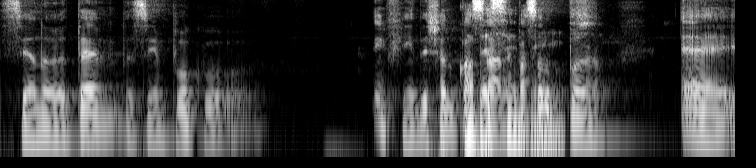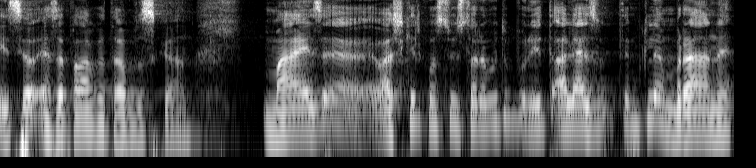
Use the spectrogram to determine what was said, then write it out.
sendo até assim um pouco enfim, deixando passar, né? passando pano. É, esse, é, essa é a palavra que eu estava buscando. Mas é, eu acho que ele construiu uma história muito bonita. Aliás, temos que lembrar, né?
